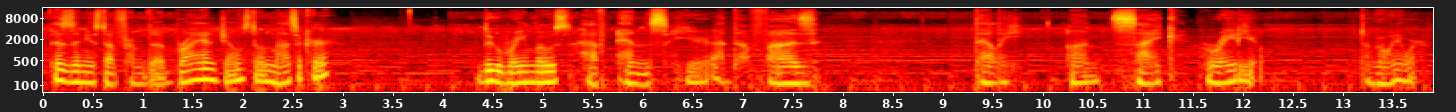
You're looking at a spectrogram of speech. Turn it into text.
This is the new stuff from the Brian Jonestown Massacre. Do rainbows have ends here at the Fuzz Deli on Psych Radio? Don't go anywhere.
